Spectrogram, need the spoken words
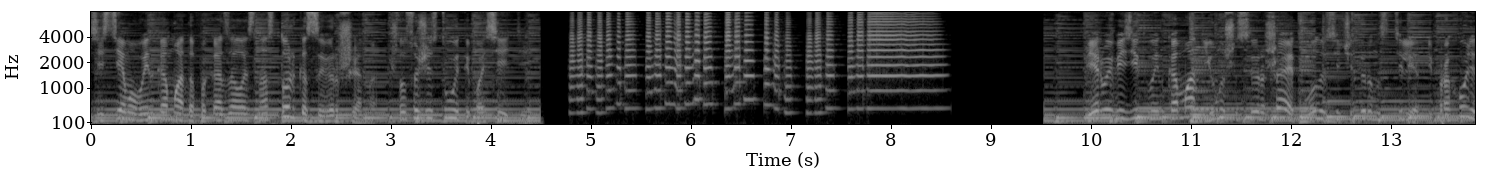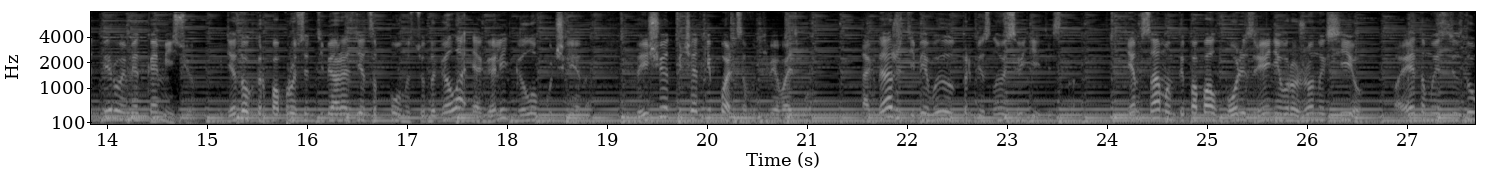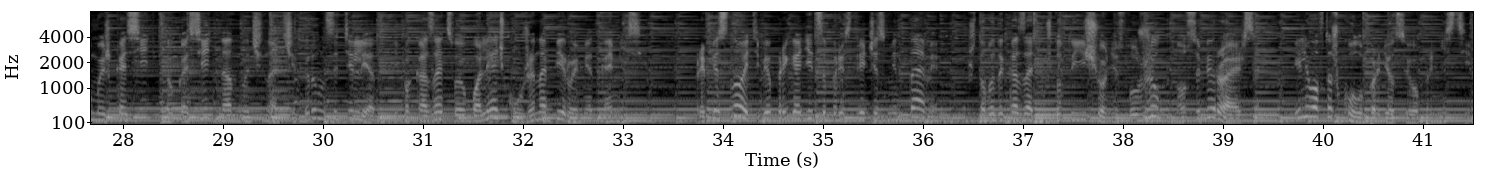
Система военкоматов оказалась настолько совершенна, что существует и по сей день. Первый визит в военкомат юноша совершает в возрасте 14 лет и проходит первую медкомиссию, где доктор попросит тебя раздеться полностью до гола и оголить головку члена. Да еще и отпечатки пальцев у тебя возьмут. Тогда же тебе выдадут прописное свидетельство. Тем самым ты попал в поле зрения вооруженных сил. Поэтому, если вздумаешь косить, то косить надо начинать с 14 лет и показать свою болячку уже на первой медкомиссии. Приписное тебе пригодится при встрече с ментами, чтобы доказать им, что ты еще не служил, но собираешься, или в автошколу придется его принести.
